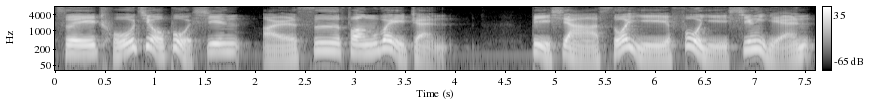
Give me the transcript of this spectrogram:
虽除旧不新。而私风未枕，陛下所以复以兴言，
